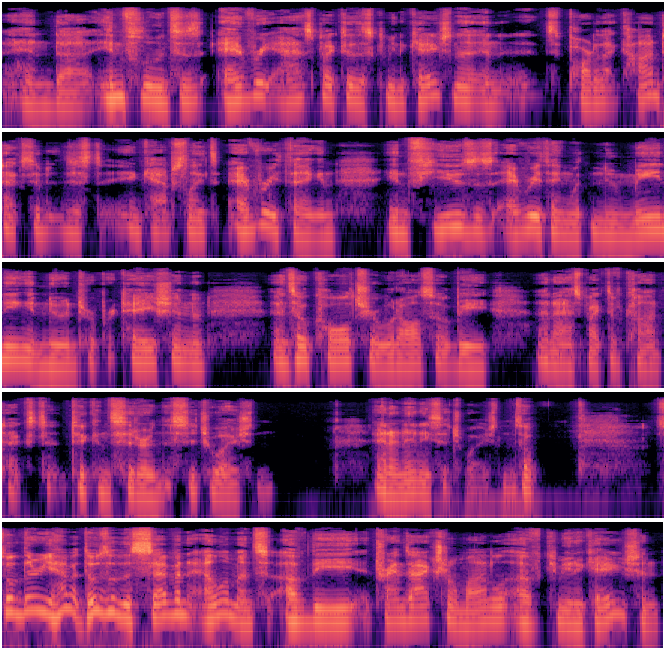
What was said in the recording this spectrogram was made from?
and uh, influences every aspect of this communication, and it's part of that context. It just encapsulates everything and infuses everything with new meaning and new interpretation, and and so culture would also be an aspect of context to, to consider in this situation, and in any situation. So. So there you have it. Those are the seven elements of the transactional model of communication.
